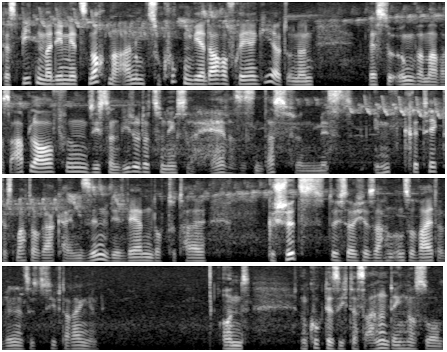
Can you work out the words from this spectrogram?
Das bieten wir dem jetzt nochmal an, um zu gucken, wie er darauf reagiert. Und dann lässt du irgendwann mal was ablaufen, siehst ein Video dazu und denkst so, hä, was ist denn das für ein Mist? Impfkritik, das macht doch gar keinen Sinn. Wir werden doch total geschützt durch solche Sachen und so weiter. Wir will jetzt nicht tief da reingehen. Und dann guckt er sich das an und denkt noch so,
